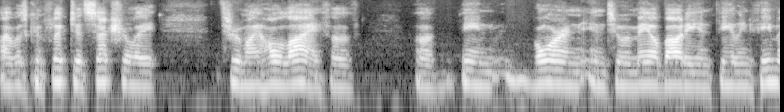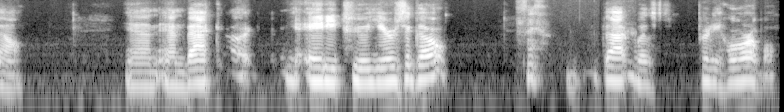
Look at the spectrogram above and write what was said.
I was conflicted sexually through my whole life of, of being born into a male body and feeling female. And, and back uh, 82 years ago, that was pretty horrible.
